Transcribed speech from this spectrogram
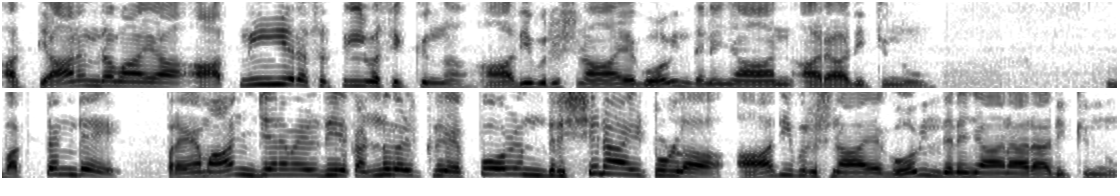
അത്യാനന്ദമായ ആത്മീയ രസത്തിൽ വസിക്കുന്ന ആദിപുരുഷനായ ഗോവിന്ദനെ ഞാൻ ആരാധിക്കുന്നു. ഭക്തന്റെ പ്രേമാഞ്ജനമെഴുതിയ കണ്ണുകൾക്ക് എപ്പോഴും ദൃശ്യനായിട്ടുള്ള ആദിപുരുഷനായ ഗോവിന്ദനെ ഞാൻ ആരാധിക്കുന്നു.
